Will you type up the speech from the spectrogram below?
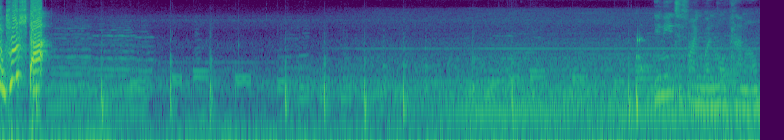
Don't trust that. You need to find one more panel.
